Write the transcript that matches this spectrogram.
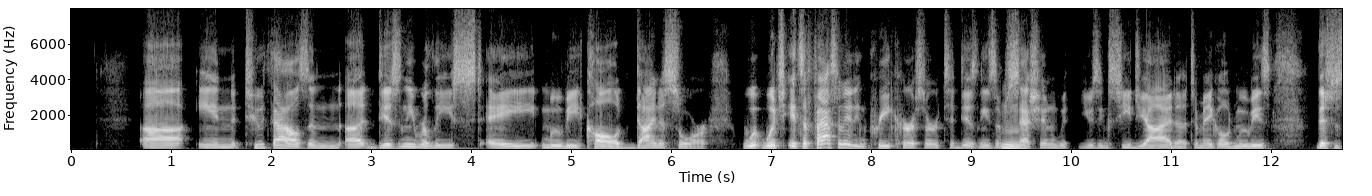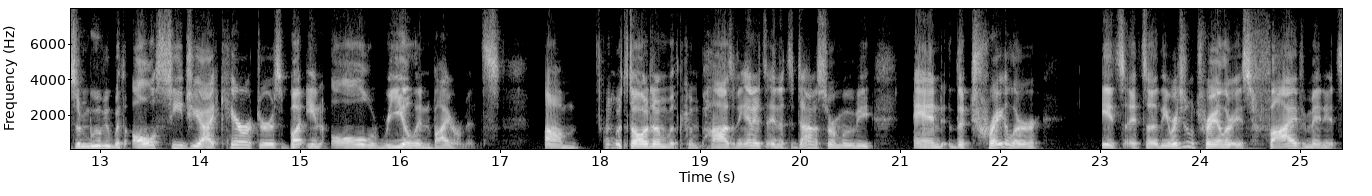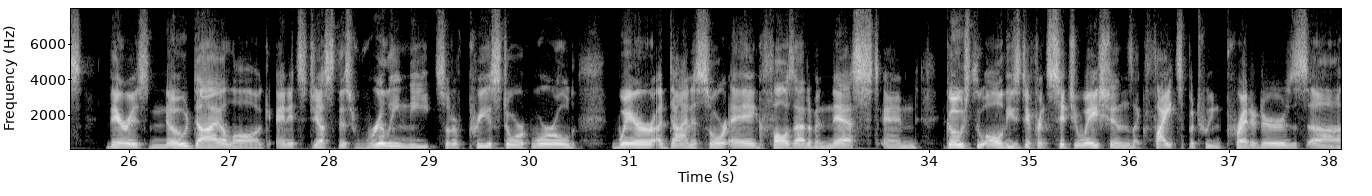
Uh, in 2000, uh, Disney released a movie called Dinosaur, wh- which it's a fascinating precursor to Disney's Hmm. obsession with using CGI to, to make old movies. This is a movie with all CGI characters, but in all real environments. Um, it was all done with compositing, and it's and it's a dinosaur movie. And the trailer, it's it's a, the original trailer is five minutes. There is no dialogue, and it's just this really neat sort of prehistoric world where a dinosaur egg falls out of a nest and goes through all these different situations, like fights between predators, uh,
